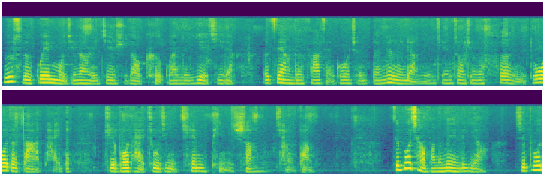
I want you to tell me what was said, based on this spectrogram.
如此的规模已经让人见识到可观的业绩量，而这样的发展过程，短短的两年间，造就了很多的大台的直播台住进千平商厂房。直播厂房的魅力啊，直播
